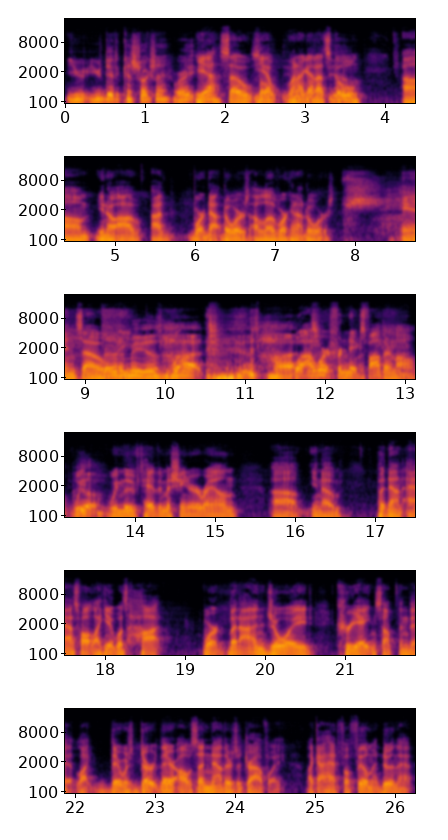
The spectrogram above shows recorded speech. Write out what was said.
You you did construction, right? yeah. So, So, yeah, when I got out of school, um, you know, I I worked outdoors. I love working outdoors, and so Better than me. It's hot. it is hot. Well, I worked for Nick's father-in-law. We Yeah. we moved heavy machinery around, uh, you know, put down asphalt. Like it was hot work, but I enjoyed creating something that like there was dirt there. All of a sudden, now there's a driveway. Like I had fulfillment doing that.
